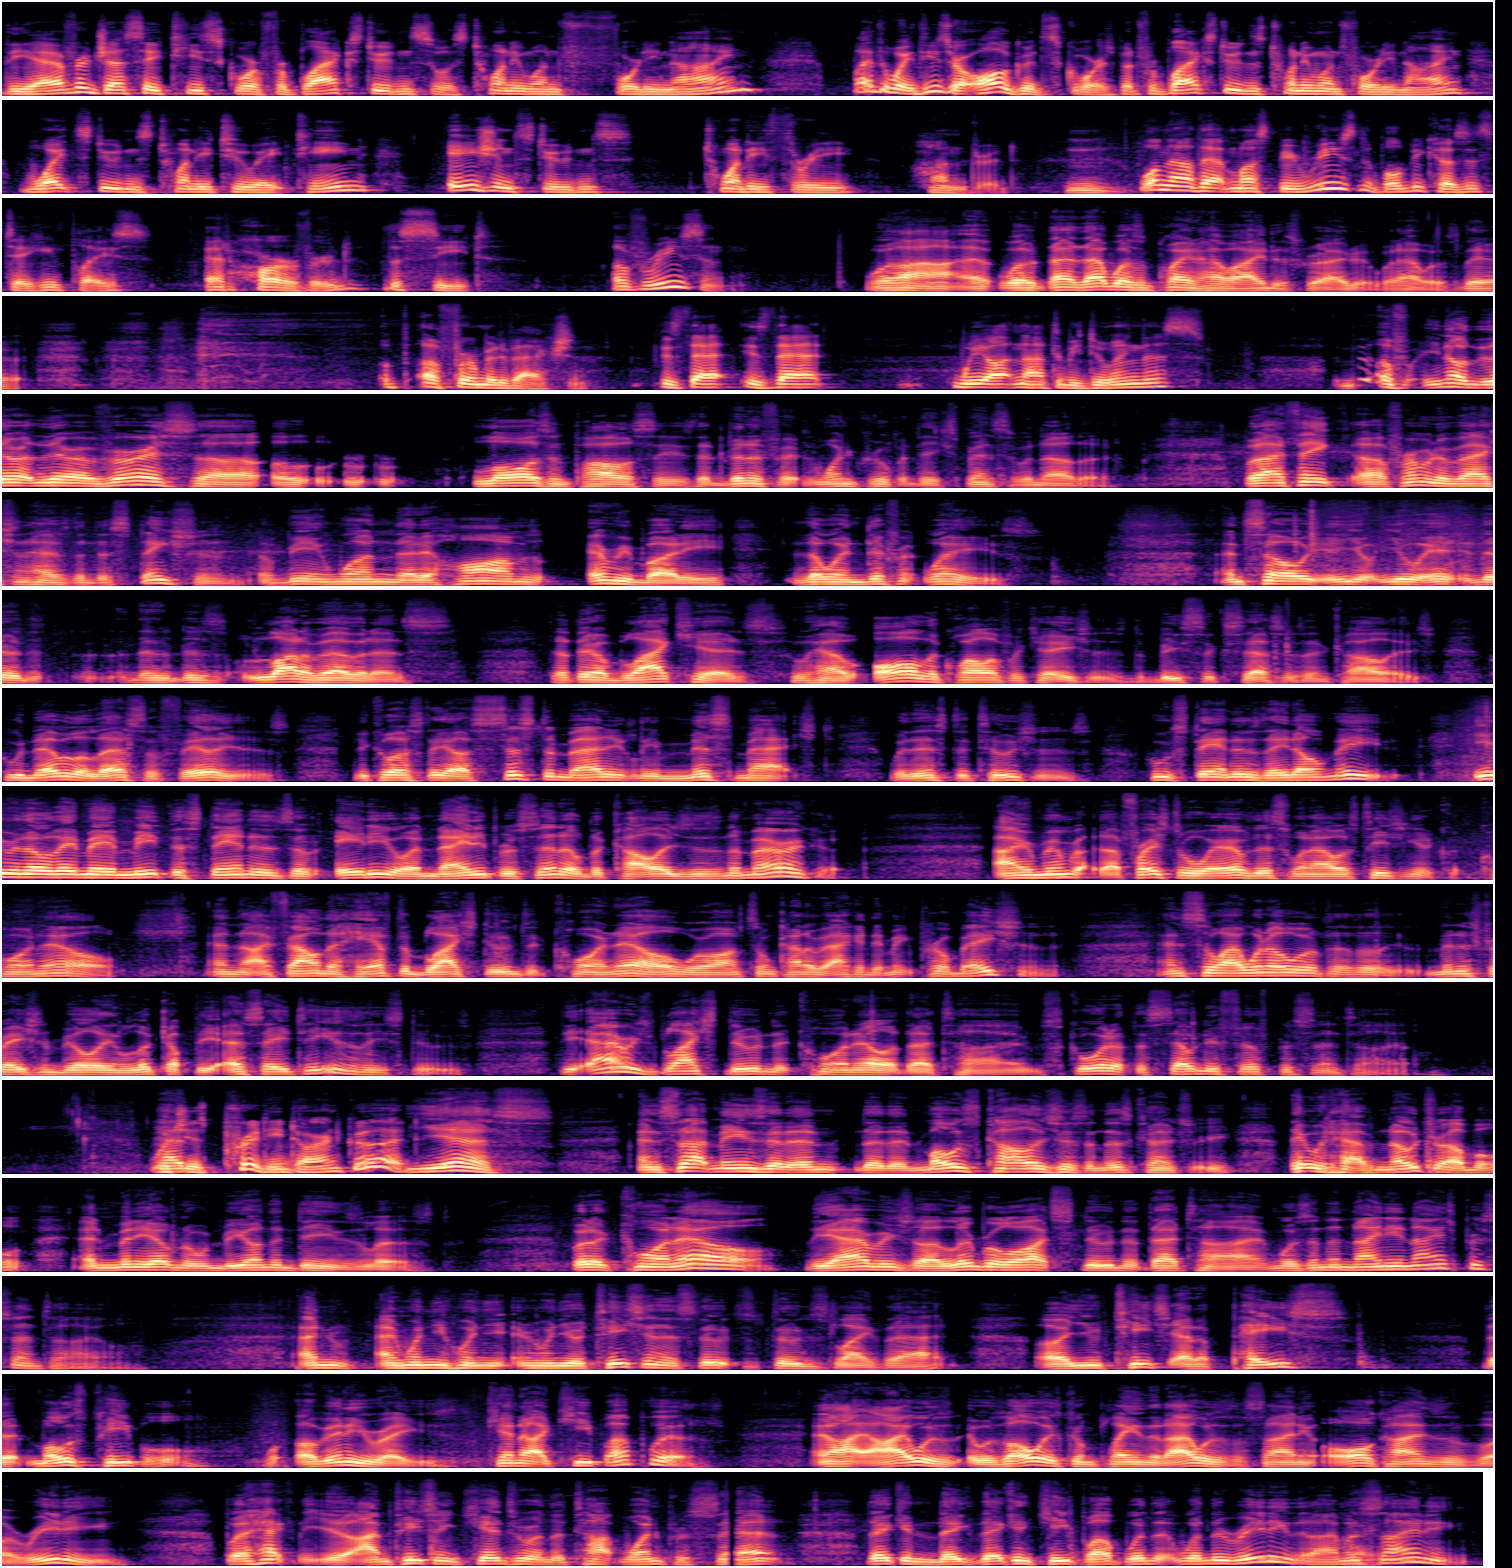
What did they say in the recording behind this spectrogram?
The average SAT score for black students was 2149. By the way, these are all good scores, but for black students, 2149, white students, 2218, Asian students, 2300. Well, now that must be reasonable because it's taking place at Harvard, the seat of reason. Well, I, well that, that wasn't quite how I described it when I was there. Affirmative action. Is that, is that we ought not to be doing this? You know, there, there are various uh, uh, laws and policies that benefit one group at the expense of another. But I think affirmative action has the distinction of being one that it harms everybody, though in different ways. And so you, you, eh, there, there, there's a lot of evidence that there are black kids who have all the qualifications to be successes in college, who nevertheless are failures because they are systematically mismatched with institutions whose standards they don't meet, even though they may meet the standards of 80 or 90 percent of the colleges in America. I remember uh, first aware of this when I was teaching at Cornell, and I found that half the black students at Cornell were on some kind of academic probation. And so I went over to the administration building and looked up the SATs of these students. The average black student at Cornell at that time scored at the 75th percentile. Which Had- is pretty darn good. Yes. And so that means that in, that in most colleges in this country, they would have no trouble, and many of them would be on the dean's list. But at Cornell, the average uh, liberal arts student at that time was in the 99th percentile. And, and, when, you, when, you, and when you're teaching the stu- students like that, uh, you teach at a pace that most people of any race cannot keep up with. And I, I was, it was always complained that I was assigning all kinds of uh, reading. But heck, you know, I'm teaching kids who are in the top 1%. They can, they, they can keep up with, the- with the reading that I'm assigning.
